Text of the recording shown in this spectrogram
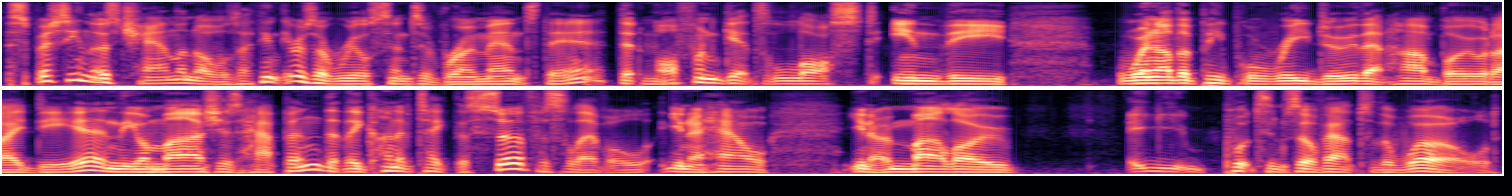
Especially in those Chandler novels, I think there is a real sense of romance there that mm. often gets lost in the when other people redo that hard boiled idea and the mm. homages happen, that they kind of take the surface level, you know, how, you know, Marlowe eh, puts himself out to the world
